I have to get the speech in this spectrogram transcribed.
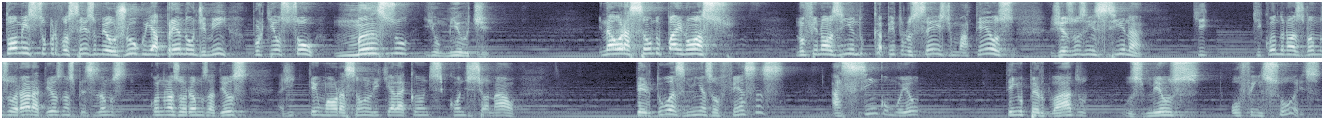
Tomem sobre vocês o meu jugo e aprendam de mim, porque eu sou manso e humilde. E na oração do Pai Nosso, no finalzinho do capítulo 6 de Mateus, Jesus ensina que, que quando nós vamos orar a Deus, nós precisamos, quando nós oramos a Deus, a gente tem uma oração ali que ela é condicional. Perdoa as minhas ofensas, assim como eu tenho perdoado os meus ofensores.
